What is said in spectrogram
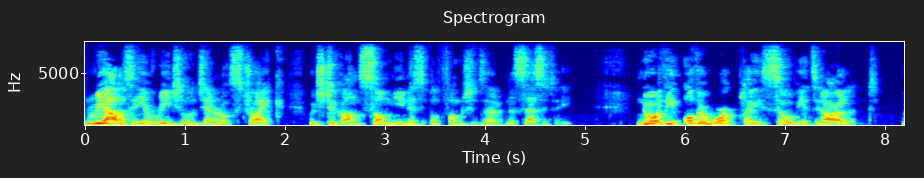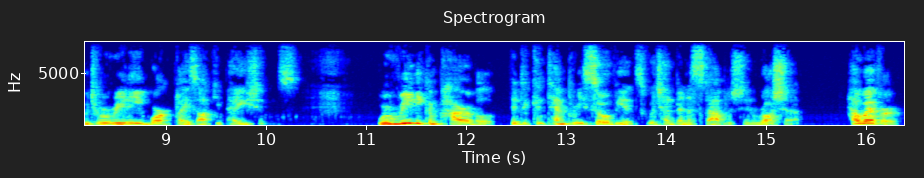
in reality a regional general strike, which took on some municipal functions out of necessity, nor the other workplace Soviets in Ireland, which were really workplace occupations, were really comparable to the contemporary Soviets which had been established in Russia. However,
